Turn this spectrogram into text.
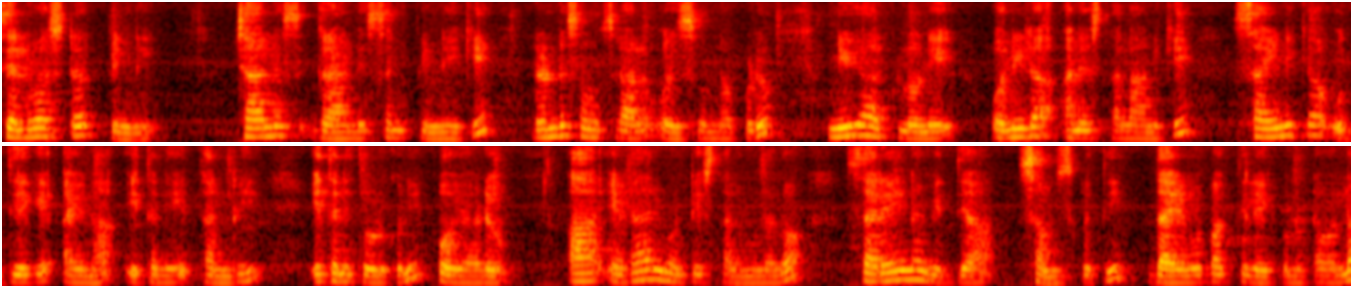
సెల్వస్టర్ పిన్ని చార్లెస్ గ్రాండిసన్ పిన్నికి రెండు సంవత్సరాల వయసు ఉన్నప్పుడు న్యూయార్క్లోని ఒనిడా అనే స్థలానికి సైనిక ఉద్యోగి అయిన ఇతని తండ్రి ఇతని తోడుకొని పోయాడు. ఆ ఎడారి వంటి స్థలములలో సరైన విద్య సంస్కృతి దైవభక్తి లేకుండటం వల్ల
